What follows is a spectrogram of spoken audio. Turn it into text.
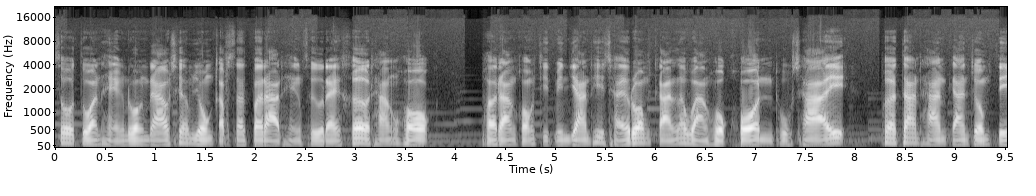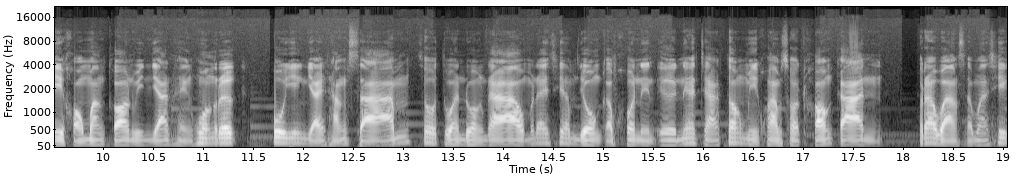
โซ่ตรวนแห่งดวงดาวเชื่อมโยงกับสัตว์ประหลาดแห่งซือไรเคอร์ทั้ง 6 พลังของจิตวิญญาณที่ใช้ร่วมกันระหว่าง 6 คนถูกใช้ เพื่อต้านทานการโจมตีของมังกรวิญญาณแห่งห้วงลึก ผู้ยิ่งใหญ่ทั้ง 3 โซ่ตรวนดวงดาวไม่ได้เชื่อมโยงกับคนอื่นๆ เนื่องจากต้องมีความสอดคล้องกัน ระหว่างสมาชิก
